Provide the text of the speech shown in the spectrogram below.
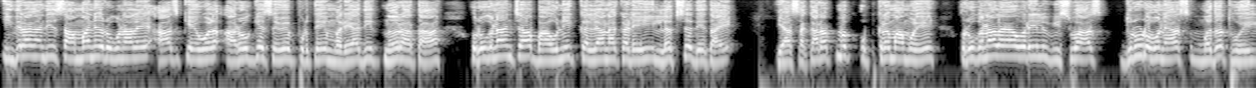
इंदिरा गांधी सामान्य रुग्णालय आज केवळ आरोग्य सेवेपुरते मर्यादित न राहता रुग्णांच्या भावनिक कल्याणाकडेही लक्ष देत आहे. या सकारात्मक उपक्रमामुळे रुग्णालयावरील विश्वास दृढ होण्यास मदत होईल.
